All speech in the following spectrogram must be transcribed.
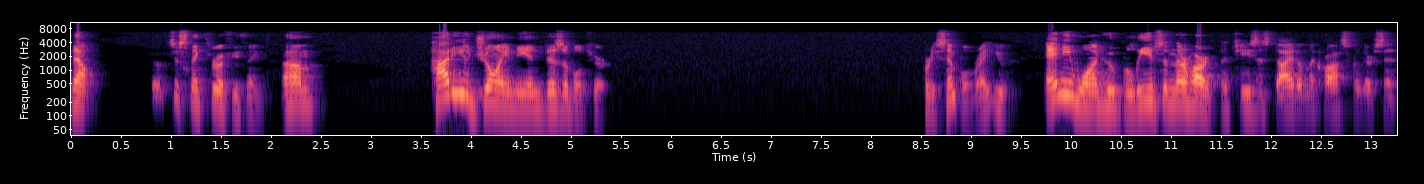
Now, let's just think through a few things. Um, how do you join the invisible church? Pretty simple, right? You anyone who believes in their heart that Jesus died on the cross for their sins.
